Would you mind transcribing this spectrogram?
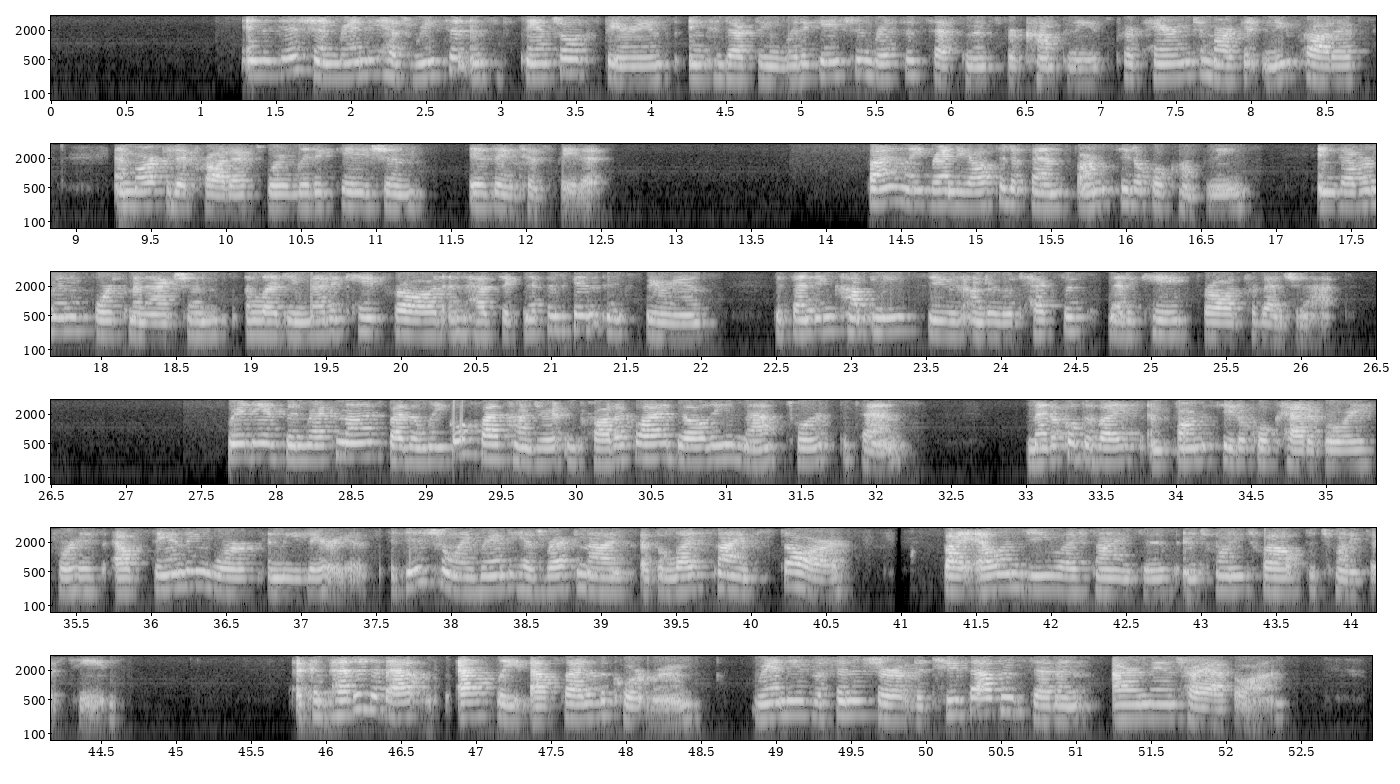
In addition, Randy has recent and substantial experience in conducting litigation risk assessments for companies preparing to market new products and marketed products where litigation is anticipated. Finally, Randy also defends pharmaceutical companies in government enforcement actions alleging Medicaid fraud and has significant experience defending companies sued under the Texas Medicaid Fraud Prevention Act. Randy has been recognized by the Legal 500 in product liability and mass tort defense medical device, and pharmaceutical category for his outstanding work in these areas. Additionally, Randy has recognized as a Life Science Star by LMG Life Sciences in 2012 to 2015. A competitive athlete outside of the courtroom, Randy is the finisher of the 2007 Ironman Triathlon,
